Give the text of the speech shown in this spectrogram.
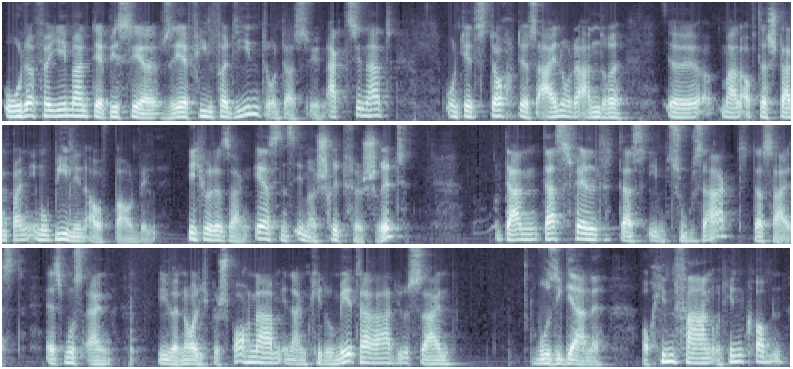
oder für jemand, der bisher sehr viel verdient und das in Aktien hat und jetzt doch das eine oder andere äh, mal auf das Standbein Immobilien aufbauen will. Ich würde sagen, erstens immer Schritt für Schritt, dann das Feld, das ihm zusagt. Das heißt, es muss ein, wie wir neulich besprochen haben, in einem Kilometerradius sein, wo Sie gerne auch hinfahren und hinkommen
